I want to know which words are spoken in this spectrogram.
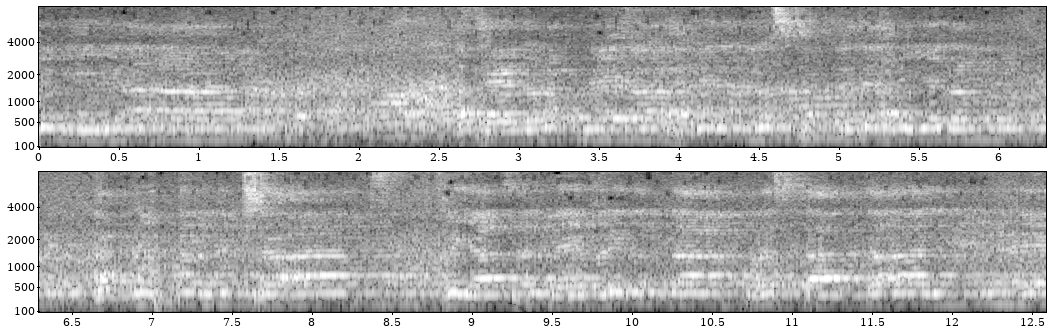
अग्निः त्वया सर्वे परिदत्ता पुरस्तात्तायन्ते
